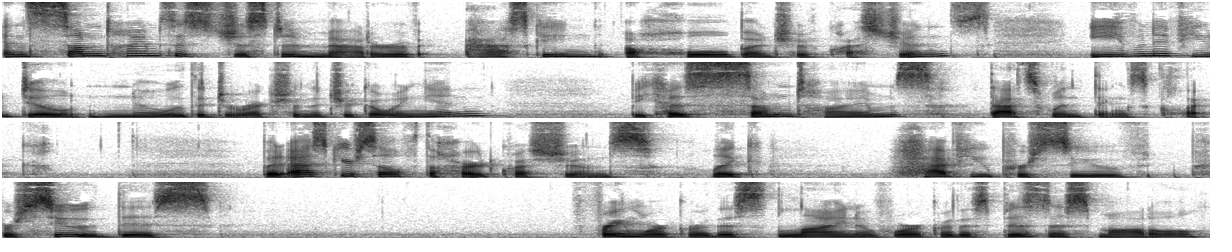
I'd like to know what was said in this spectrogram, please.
And sometimes it's just a matter of asking a whole bunch of questions, even if you don't know the direction that you're going in, because sometimes that's when things click. But ask yourself the hard questions like, have you pursued, pursued this framework or this line of work or this business model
